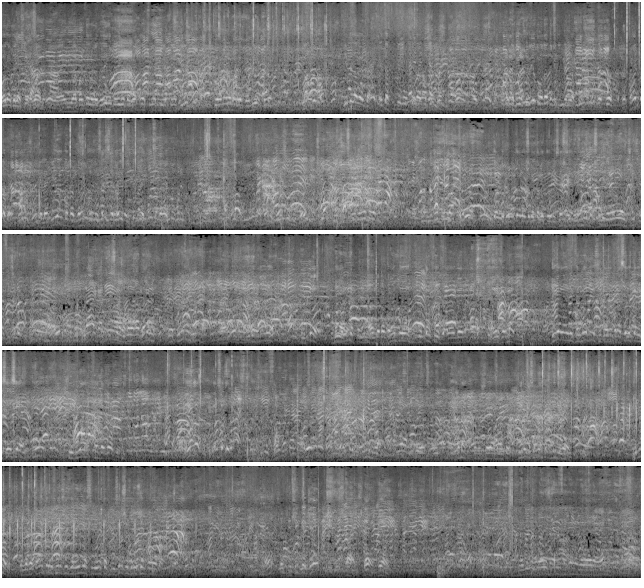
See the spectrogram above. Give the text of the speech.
te la ciudad, vale. Eh, Y aparte de lo que te dije, te digo también esto. Tú a mí no me. Dime la verdad, ¿esta ficha con qué ganas salió? Bueno, te lo con los datos que tú respóndame. Que le pida al departamento de licencia, le diga, usted respóndame a esto. Departamento de licencia, le digo, "Sí, tenemos la licencia oficial". Usted, dígale al departamento de informático. Dígale al informático si para hacer esta licencia el club subió fotocopia. Primero, el departamento de que diga si esta licencia se hizo en. ¿Eh?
